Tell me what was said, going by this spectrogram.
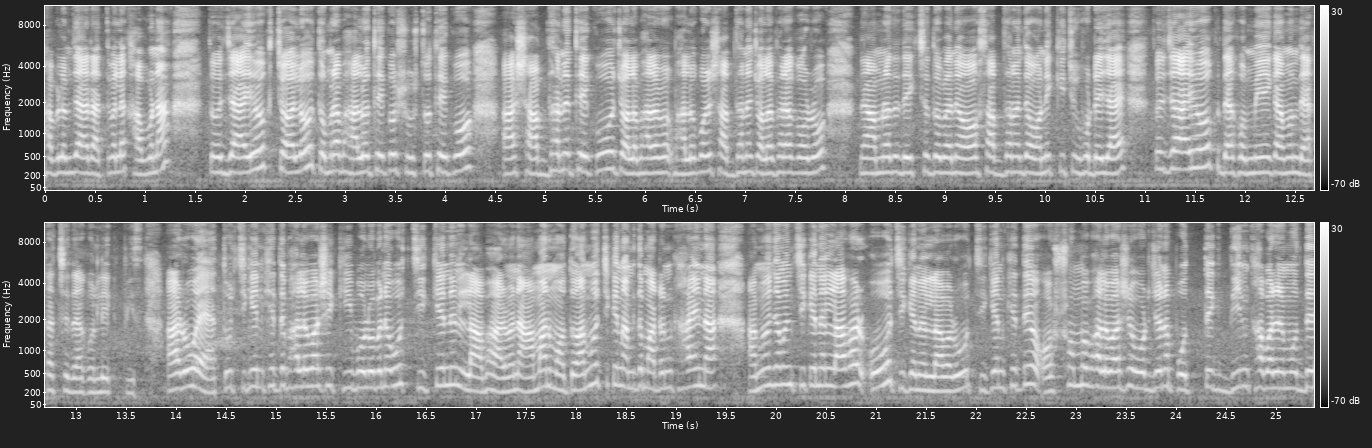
ভাবলাম যে আর রাত্রেবেলা খাব না। তো যাই হোক, চলো, তোমরা ভালো থেকো, সুস্থ থেকো, আর সাবধানে থেকো। চলো, ভালো ভালো করে সাবধানে চলাফেরা করো। আমরা তো দেখছ তো মানে অসাবধানেতে অনেক কিছু ঘটে যায়। তো যাই হোক, দেখো, মেয়ে কেমন দেখাচ্ছে, দেখো লেগ পিস আর ও এত চিকেন খেতে ভালোবাসে, কি বলব? মানে ও চিকেনের লাভার মানে আমার মতো। আমিও চিকেন আমি তো মাটন খাই না। আমিও যেমন চিকেনের লাভার ও চিকেনের লাভার ও চিকেন খেতে অসম্ভব ভালোবাসে। ওর জন্য প্রত্যেক দিন খাবারের মধ্যে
